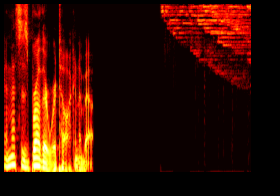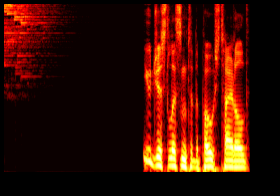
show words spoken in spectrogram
and that's his brother we're talking about. You just listened to the post titled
